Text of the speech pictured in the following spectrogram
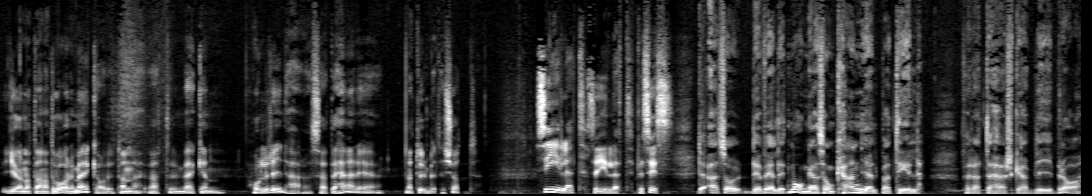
gör något annat varumärke av utan att verkligen håller i det här. Så att det här är naturbeteskött. Sigillet. Sigillet, precis. Det, alltså, det är väldigt många som kan hjälpa till för att det här ska bli bra.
